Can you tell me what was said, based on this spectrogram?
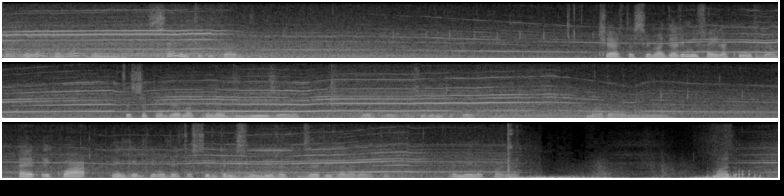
guarda guarda guarda. Senti che canto certo se magari mi fai la curva stesso problema con il division accidente questo. Madonna eh, e qua nel gameplay modalità mi sembra arriva la moto almeno qua no. Madonna.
